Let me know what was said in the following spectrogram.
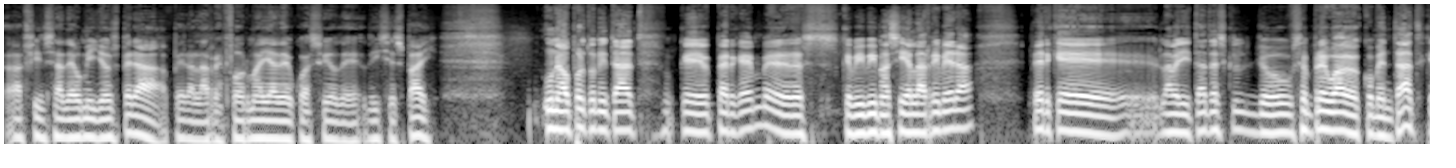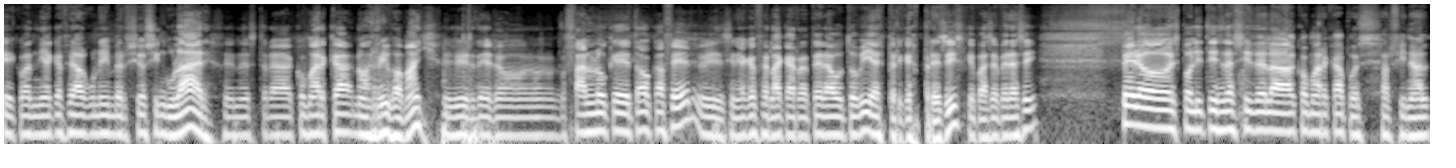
a fins a 10 milions per a, per a la reforma i adequació d'aquest espai una oportunitat que perguem és que vivim així a la Ribera perquè la veritat és que jo sempre ho he comentat, que quan hi ha que fer alguna inversió singular en nostra comarca no arriba mai. És dir, no, fan el que toca fer, i si n'hi ha que fer la carretera autovia és perquè és precís que passa per així, però els polítics d'ací de la comarca, pues, al final,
